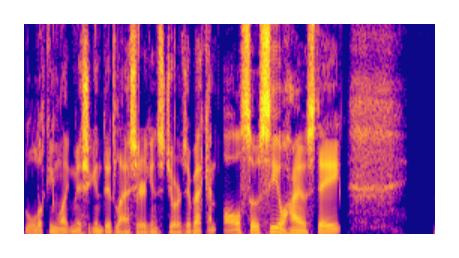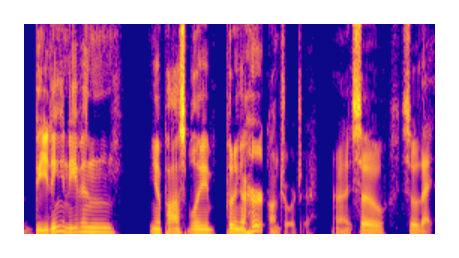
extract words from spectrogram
looking like Michigan did last year against Georgia, but I can also see Ohio State beating and even you know possibly putting a hurt on Georgia, right? So so that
